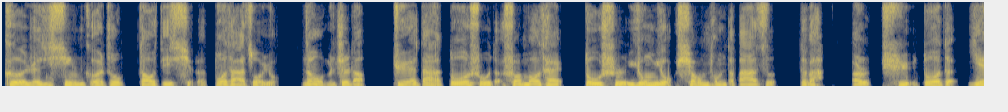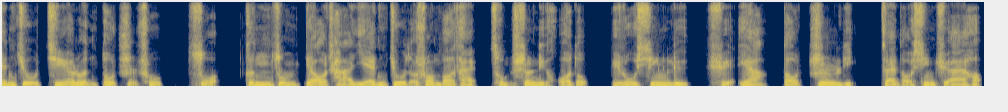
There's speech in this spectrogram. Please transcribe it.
个人性格中到底起了多大作用？那我们知道，绝大多数的双胞胎都是拥有相同的八字，对吧？而许多的研究结论都指出，所跟踪调查研究的双胞胎，从生理活动，比如心率、血压，到智力，再到兴趣爱好，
